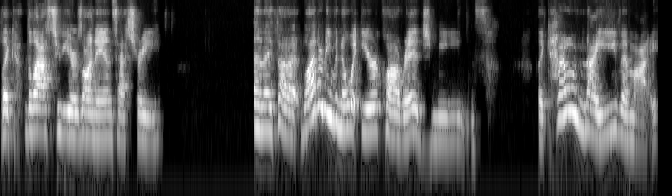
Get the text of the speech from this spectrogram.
like the last two years on Ancestry. And I thought, well, I don't even know what Iroquois Ridge means. Like, how naive am I?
